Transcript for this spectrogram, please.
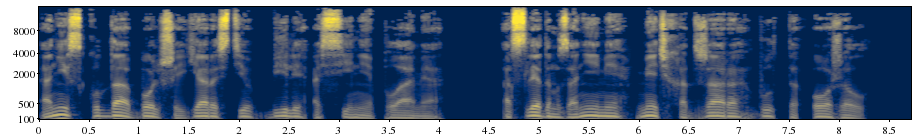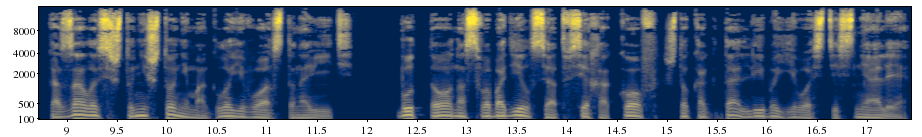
они с куда большей яростью били осинее пламя. А следом за ними меч Хаджара будто ожил. Казалось, что ничто не могло его остановить. Будто он освободился от всех оков, что когда-либо его стесняли.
